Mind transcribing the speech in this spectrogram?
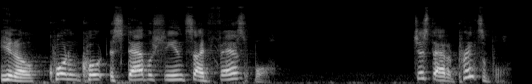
you know quote unquote establish the inside fastball, just out of principle.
